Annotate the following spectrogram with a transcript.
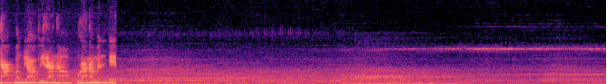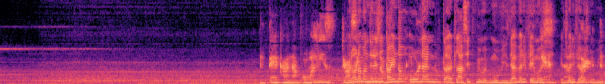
Dak Bangla, Veerana, Purana Mandir. Tehkhana, all these classic Purana Mandir is a kind of old and classic m- movies. They are very famous. Yes, it's very famous cult, movie. The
